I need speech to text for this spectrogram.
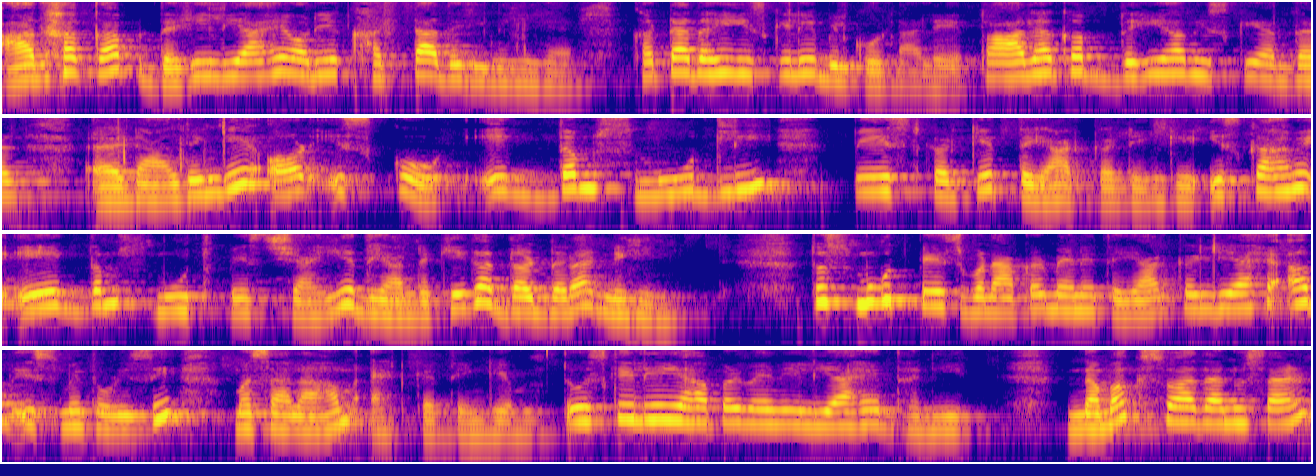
आधा कप दही लिया है और ये खट्टा दही नहीं है। खट्टा दही इसके लिए बिल्कुल ना ले। तो आधा कप दही हम इसके अंदर डाल देंगे और इसको एकदम स्मूथली पेस्ट करके तैयार कर लेंगे। इसका हमें एकदम स्मूथ पेस्ट चाहिए। ध्यान रखिएगा, दरदरा नहीं। तो स्मूथ पेस्ट बनाकर मैंने तैयार कर लिया है। अब इसमें थोड़ी सी मसाला हम ऐड कर देंगे। तो इसके लिए यहाँ पर मैंने लिया है धनी नमक स्वाद अनुसार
